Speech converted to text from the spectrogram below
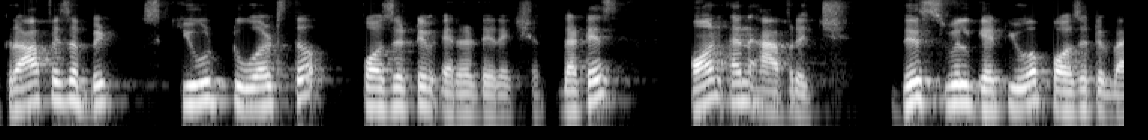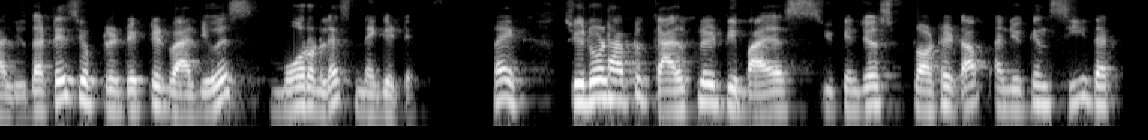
graph is a bit skewed towards the positive error direction. That is, on an average, this will get you a positive value. That is, your predicted value is more or less negative, right? So you don't have to calculate the bias. You can just plot it up and you can see that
